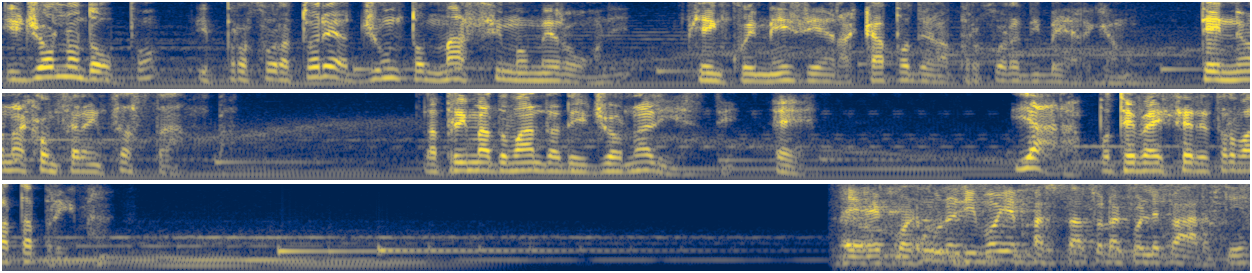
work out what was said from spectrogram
Il giorno dopo, il procuratore aggiunto Massimo Meroni, che in quei mesi era capo della Procura di Bergamo, tenne una conferenza stampa. La prima domanda dei giornalisti è Yara poteva essere trovata prima? Eh, qualcuno di voi è passato da quelle parti?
